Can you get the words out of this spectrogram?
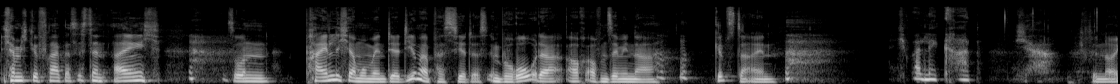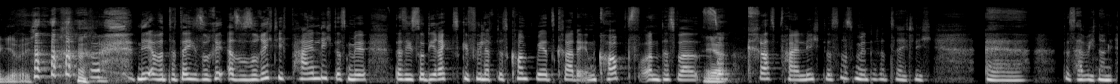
Ich habe mich gefragt, was ist denn eigentlich so ein peinlicher Moment, der dir mal passiert ist? Im Büro oder auch auf dem Seminar? Gibt es da einen? Ich überlege gerade. Ja, ich bin neugierig. nee, aber tatsächlich so, also so richtig peinlich, dass mir, dass ich so direkt das Gefühl habe, das kommt mir jetzt gerade in den Kopf und das war ja. so krass peinlich. Das ist mir tatsächlich äh, das habe ich noch nicht.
